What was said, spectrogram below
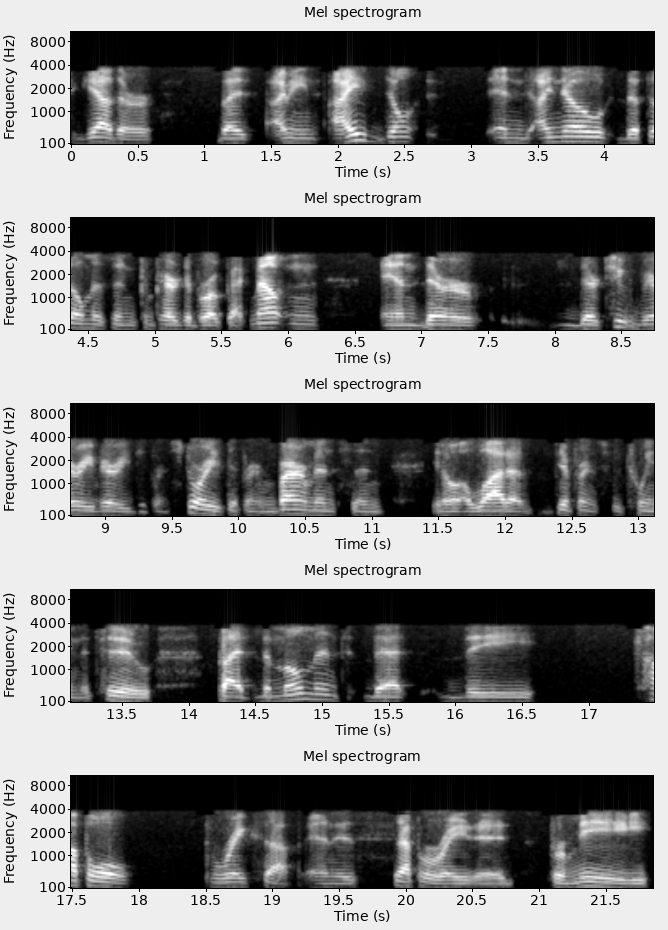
together but I mean I don't and I know the film has been compared to Brokeback Mountain and they're they're two very very different stories, different environments, and you know a lot of difference between the two. But the moment that the couple breaks up and is separated, for me,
